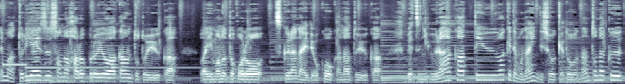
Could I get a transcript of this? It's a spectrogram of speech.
で、まあ、とりあえずそのハロプロ用アカウントというか、は今のところ作らないでおこうかなというか、別に裏垢っていうわけでもないんでしょうけど、なんとなく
